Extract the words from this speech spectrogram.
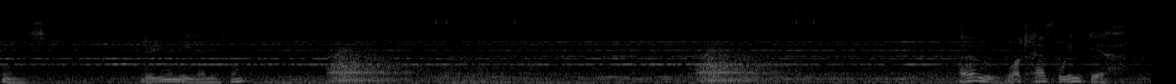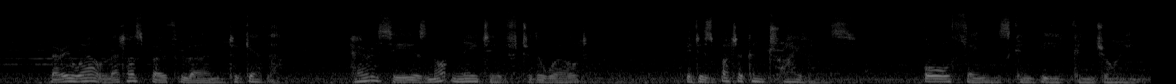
Greetings. Do you need anything? Oh, what have we here? Very well, let us both learn together. Heresy is not native to the world. It is but a contrivance. All things can be conjoined.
